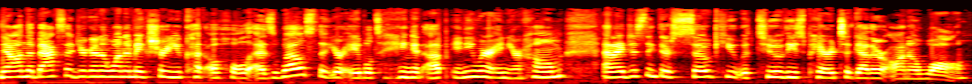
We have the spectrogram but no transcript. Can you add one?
Now on the back side, you're gonna wanna make sure you cut a hole as well so that you're able to hang it up anywhere in your home. And I just think they're so cute with two of these paired together on a wall.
